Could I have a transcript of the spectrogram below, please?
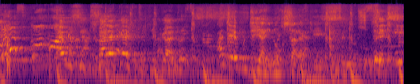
Let's go on. mc tusaleko ekyo tukigane ate md alina okusala keesi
